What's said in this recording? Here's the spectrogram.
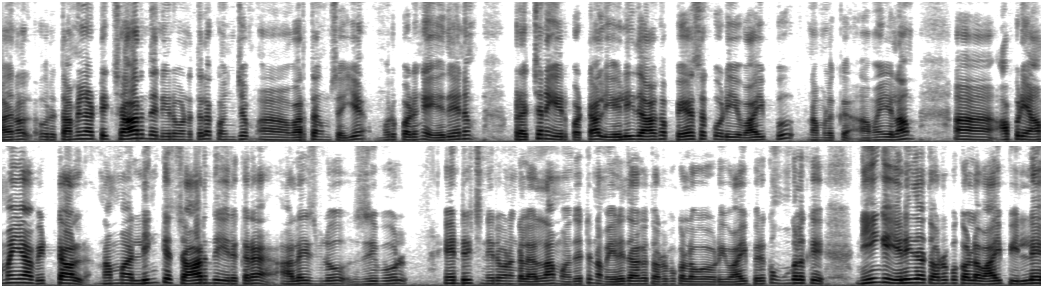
அதனால் ஒரு தமிழ்நாட்டை சார்ந்த நிறுவனத்தில் கொஞ்சம் வர்த்தகம் செய்ய முற்படுங்க ஏதேனும் பிரச்சனை ஏற்பட்டால் எளிதாக பேசக்கூடிய வாய்ப்பு நம்மளுக்கு அமையலாம். அப்படி அமையா விட்டால் நம்ம லிங்கை சார்ந்து இருக்கிற அலைஸ் ப்ளூ ஜிபுல் என்ரிச் நிறுவனங்கள் எல்லாம் வந்துட்டு நம்ம எளிதாக தொடர்பு கொள்ளக்கூடிய வாய்ப்பு இருக்கும். உங்களுக்கு நீங்கள் எளிதாக தொடர்பு கொள்ள வாய்ப்பு இல்லை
